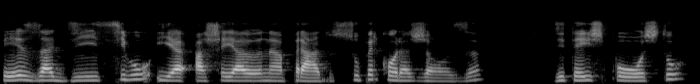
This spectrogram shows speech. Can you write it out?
pesadíssimo e achei a Ana Prado super corajosa de ter exposto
